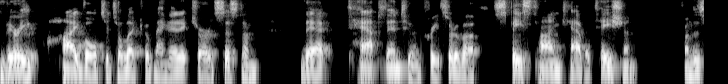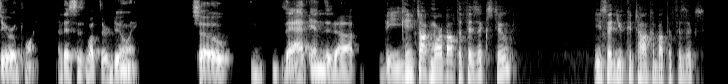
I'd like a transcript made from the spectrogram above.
very high voltage electromagnetic charge system that taps into and creates sort of a space time cavitation from the zero point. And this is what they're doing. So that ended up being. Can you talk more about the physics too? You said you could talk about the physics.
